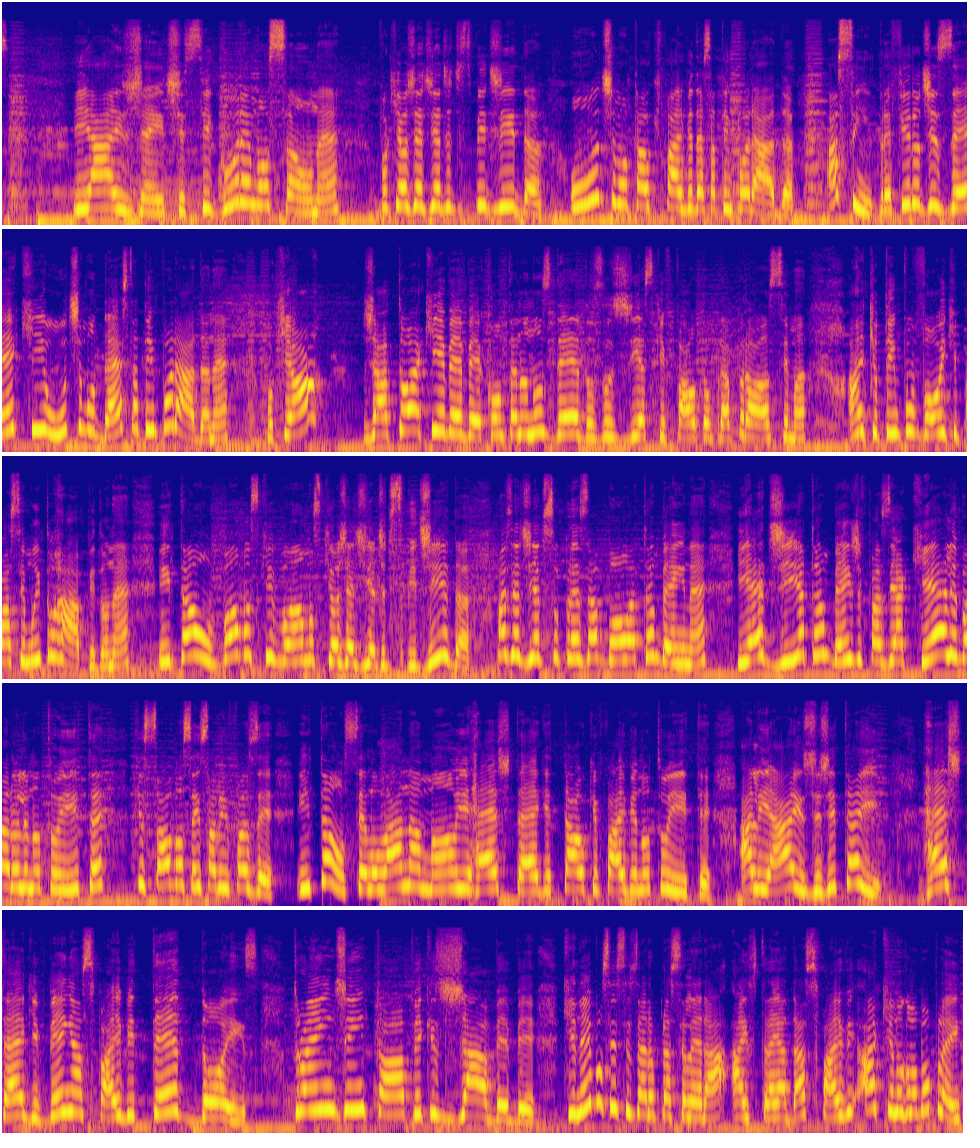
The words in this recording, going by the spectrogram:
E ai, gente, segura a emoção, né? Porque hoje é dia de despedida, o último Talk 5 dessa temporada. Assim, prefiro dizer que o último desta temporada, né? Porque, ó, já tô aqui, bebê, contando nos dedos os dias que faltam para a próxima. Ai, que o tempo voe e que passe muito rápido, né? Então, vamos que vamos, que hoje é dia de despedida, mas é dia de surpresa boa também, né? E é dia também de fazer aquele barulho no Twitter que só vocês sabem fazer. Então, celular na mão e hashtag Talk5 no Twitter. Aliás, digite aí. Hashtag VemAs5T2. Trending Topics já, bebê. Que nem vocês fizeram para acelerar a estreia das Five aqui no Globoplay.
